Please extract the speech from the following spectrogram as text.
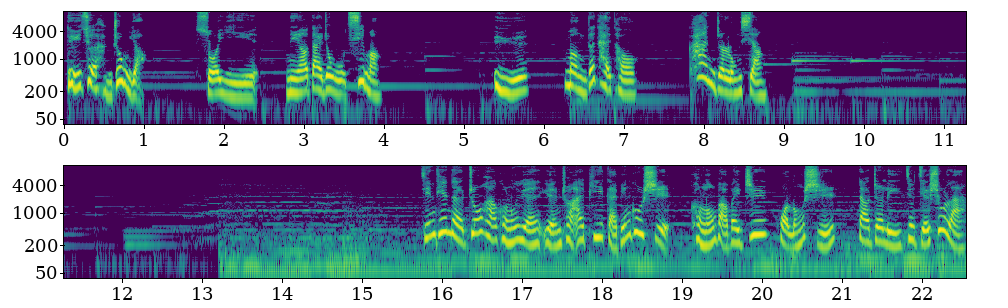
的确很重要，所以你要带着武器吗？”雨猛地抬头，看着龙翔。今天的《中华恐龙园》原创 IP 改编故事《恐龙宝贝之火龙石》到这里就结束啦。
